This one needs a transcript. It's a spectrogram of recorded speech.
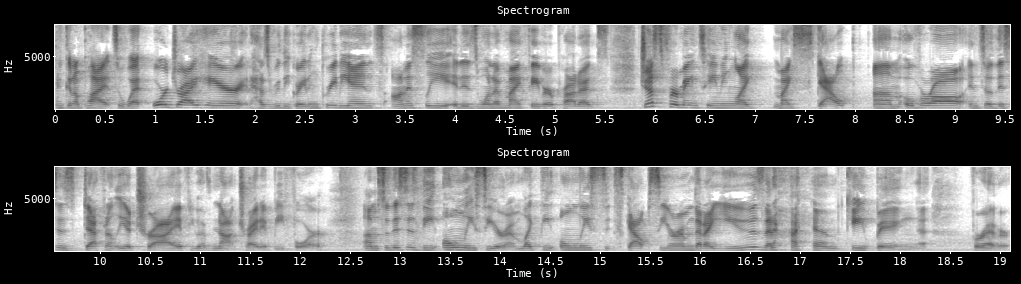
you can apply it to wet or dry hair. It has really great ingredients. Honestly, it is one of my favorite products just for maintaining like my scalp um, overall. And so this is definitely a try if you have not tried it before. Um, so this is the only serum, like the only scalp serum that I use that I am keeping forever.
